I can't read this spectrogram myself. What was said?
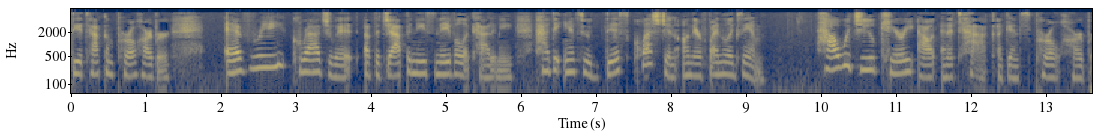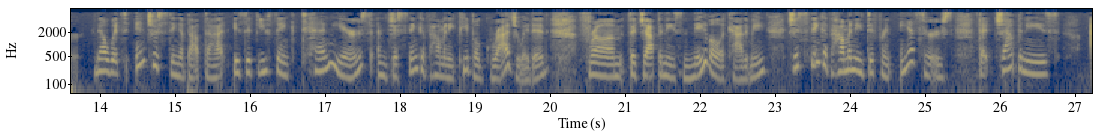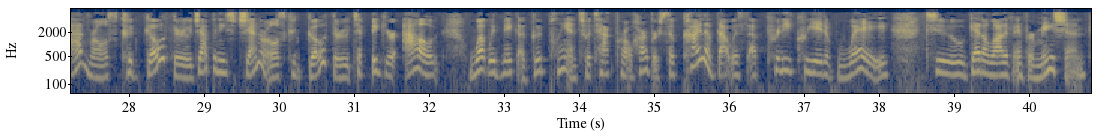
the attack on Pearl Harbor, every graduate of the Japanese Naval Academy had to answer this question on their final exam. How would you carry out an attack against Pearl Harbor? Now, what's interesting about that is if you think 10 years and just think of how many people graduated from the Japanese Naval Academy, just think of how many different answers that Japanese admirals could go through, Japanese generals could go through to figure out what would make a good plan to attack Pearl Harbor. So, kind of, that was a pretty creative way to get a lot of information.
